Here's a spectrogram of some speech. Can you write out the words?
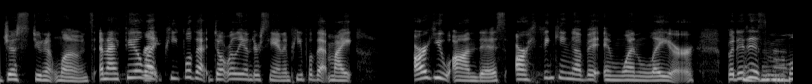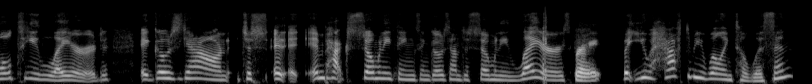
just student loans. And I feel right. like people that don't really understand and people that might argue on this are thinking of it in one layer, but it mm-hmm. is multi-layered. It goes down just it, it impacts so many things and goes down to so many layers. Right. But you have to be willing to listen.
